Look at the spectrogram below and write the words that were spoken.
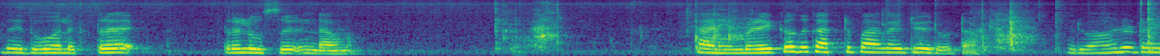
ഇത് ഇതുപോലെ ഇത്ര ഇത്ര ലൂസ് ഉണ്ടാവണം. തണിയുമ്പോഴേക്കും അത് കറക്റ്റ് പാകമായിട്ട് വരും കേട്ടോ. ഒരുപാട് ഡ്രൈ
